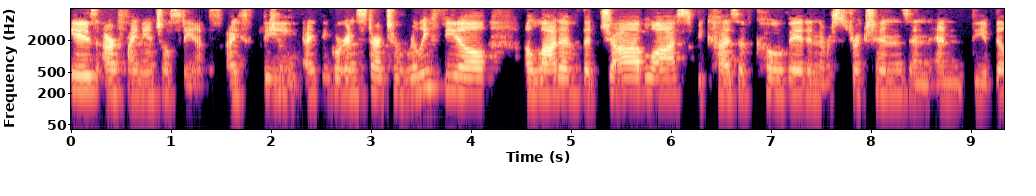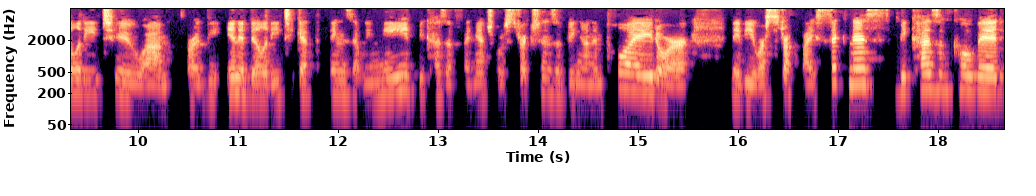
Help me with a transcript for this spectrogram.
is our financial stance. I think sure. I think we're going to start to really feel a lot of the job loss because of COVID and the restrictions and and the ability to um, or the inability to get the things that we need because of financial restrictions of being unemployed or maybe you were struck by sickness because of COVID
